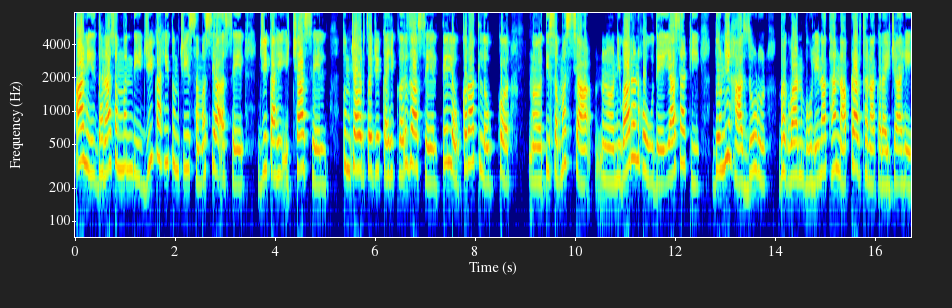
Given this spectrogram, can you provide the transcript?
आणि धनासंबंधी जी काही तुमची समस्या असेल जी काही इच्छा असेल तुमच्यावरचं जे काही कर्ज असेल ते लवकरात लवकर ती समस्या निवारण होऊ दे. यासाठी दोन्ही हात जोडून भगवान भोलेनाथांना प्रार्थना करायची आहे.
